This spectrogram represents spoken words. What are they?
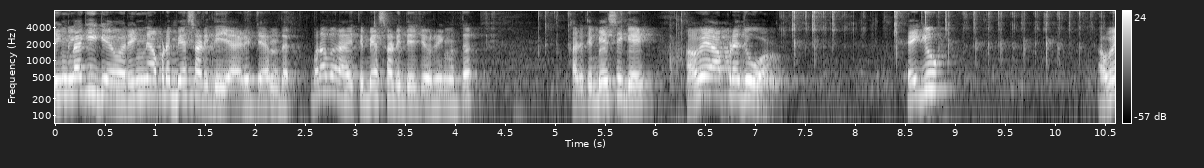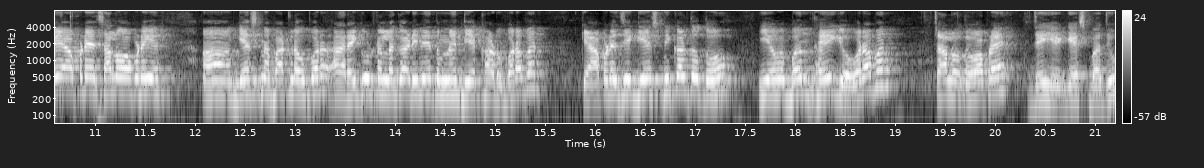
રિંગ લાગી ગઈ, હવે રિંગને આપણે બેસાડી દઈએ આ રીતે અંદર. બરાબર? આ રીતે બેસાડી દેજો રિંગ અંદર. આ રીતે બેસી ગઈ. હવે આપણે જુઓ, થઈ ગયું? હવે આપણે ચાલો આપણે ગેસના બાટલા ઉપર આ રેગ્યુલેટર લગાડીને તમને દેખાડું, બરાબર? કે આપણે જે ગેસ નીકળતો હતો, એ હવે બંધ થઈ ગયો, બરાબર? ચાલો તો આપણે જઈએ ગેસ બાજુ.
